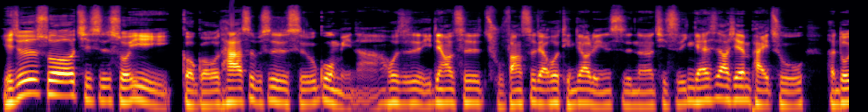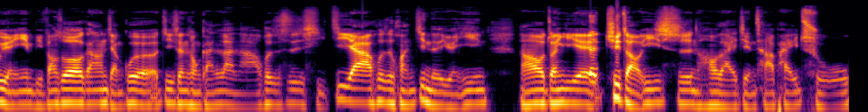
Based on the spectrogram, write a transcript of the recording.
也就是说，其实所以狗狗它是不是食物过敏啊，或者是一定要吃处方饲料或停掉零食呢？其实应该是要先排除很多原因，比方说刚刚讲过的寄生虫感染啊，或者是洗剂啊，或者环境的原因，然后专业去找医师，然后来检查排除。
